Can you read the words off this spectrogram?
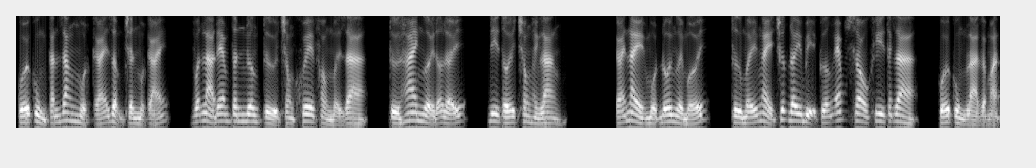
Cuối cùng cắn răng một cái, dậm chân một cái, vẫn là đem tân nương từ trong khuê phòng mời ra, từ hai người đỡ lấy, đi tới trong hành lang. Cái này một đôi người mới, từ mấy ngày trước đây bị cưỡng ép sau khi tách ra, cuối cùng là gặp mặt.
